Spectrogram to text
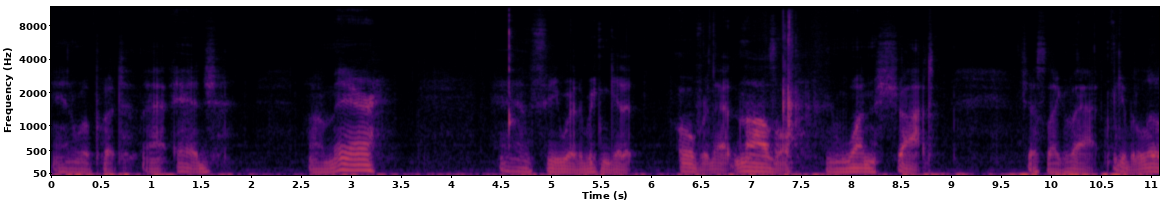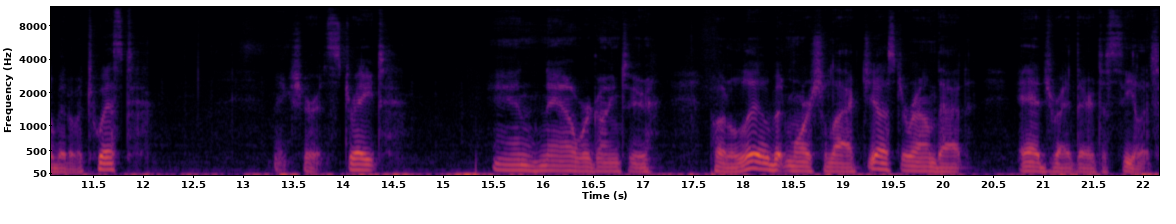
and we'll put that edge on there and see whether we can get it over that nozzle in one shot just like that. Give it a little bit of a twist make sure it's straight and now we're going to put a little bit more shellac just around that edge right there to seal it.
